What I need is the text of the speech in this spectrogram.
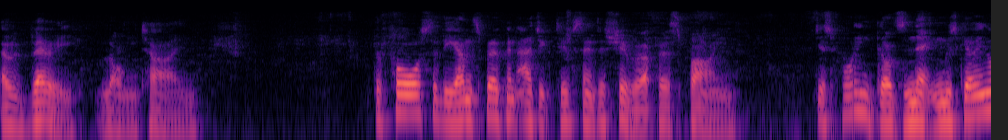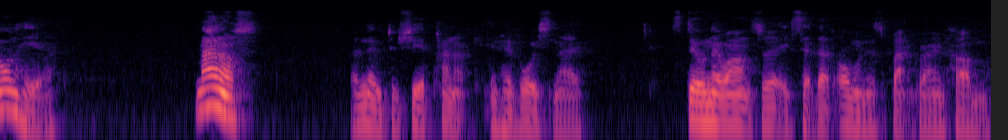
A very long time. The force of the unspoken adjective sent a shiver up her spine. Just what in God's name was going on here? Manos! A note of sheer panic in her voice now. Still no answer except that ominous background hum.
